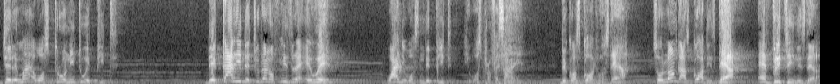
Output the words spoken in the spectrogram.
Jeremiah was thrown into a pit. They carried the children of Israel away. While he was in the pit, he was prophesying because God was there. So long as God is there, everything is there.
